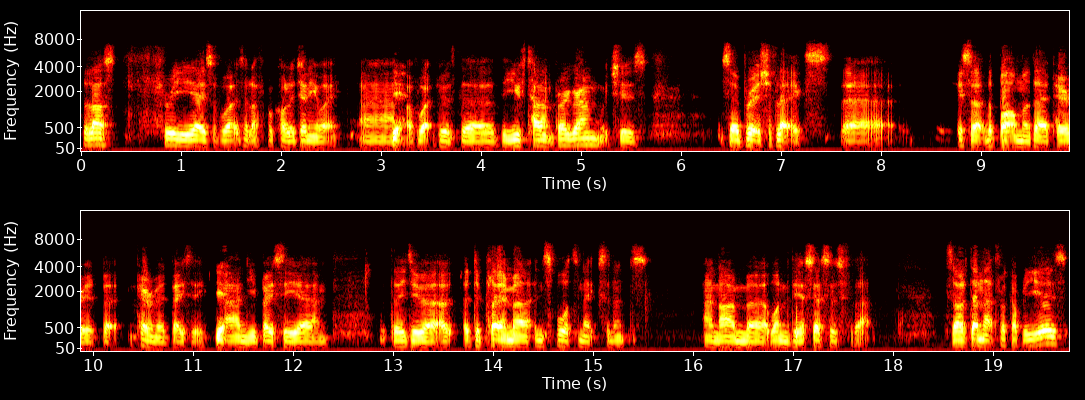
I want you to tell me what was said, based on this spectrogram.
The last three years, I've worked at Loughborough College anyway. Uh, yeah. I've worked with the the youth talent program, which is so British Athletics. Uh, it's at the bottom of their period, but pyramid basically, yeah. and you basically um, they do a, a, diploma in sports and excellence, and I'm uh, one of the assessors for that. So I've done that for a couple of years,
